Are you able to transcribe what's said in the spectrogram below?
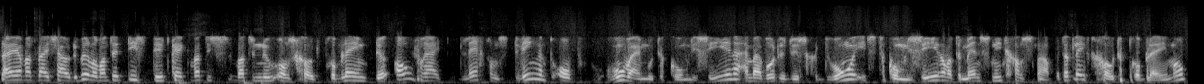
Nou ja, wat wij zouden willen, want het is, dit, kijk, wat is, wat is nu ons grote probleem? De overheid legt ons dwingend op hoe wij moeten communiceren. En wij worden dus gedwongen iets te communiceren wat de mensen niet gaan snappen. Dat levert grote problemen op.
